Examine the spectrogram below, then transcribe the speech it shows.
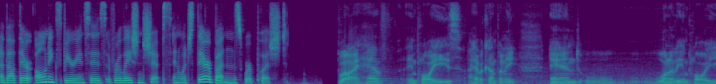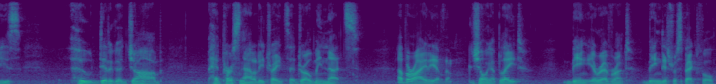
about their own experiences of relationships in which their buttons were pushed. Well, I have employees, I have a company, and one of the employees who did a good job had personality traits that drove me nuts. A variety of them. Showing up late, being irreverent, being disrespectful,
